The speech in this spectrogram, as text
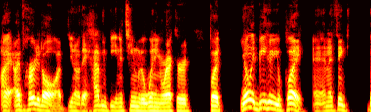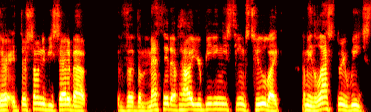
I, I've heard it all. You know, they haven't beaten a team with a winning record, but you only beat who you play, and I think there there's something to be said about the the method of how you're beating these teams too. Like, I mean, the last three weeks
